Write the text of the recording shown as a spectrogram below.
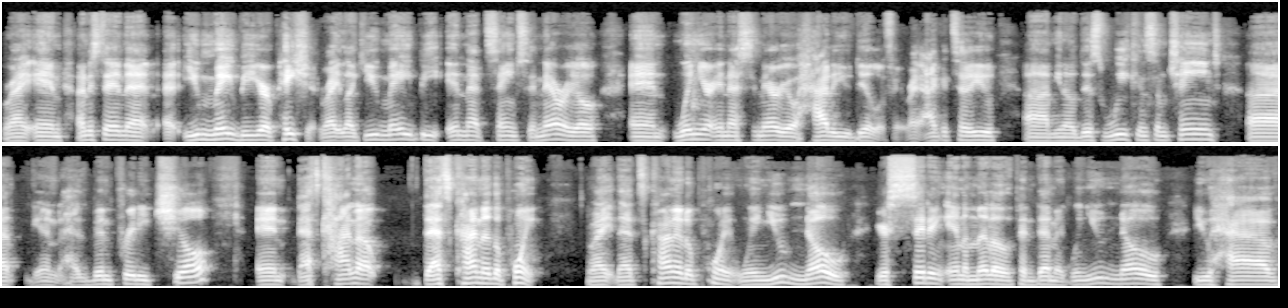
right and understand that uh, you may be your patient right? Like you may be in that same scenario and when you're in that scenario how do you deal with it right? I could tell you um, you know this week and some change uh again has been pretty chill and that's kind of that's kind of the point right? That's kind of the point. When you know you're sitting in the middle of a pandemic, when you know you have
